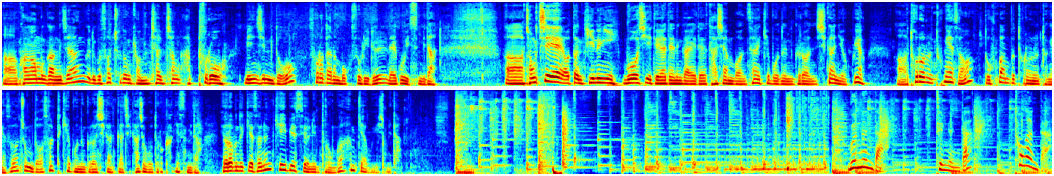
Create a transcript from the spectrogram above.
어, 광화문 광장 그리고 서초동 경찰청 앞으로 민심도 서로 다른 목소리를 내고 있습니다. 어, 정치의 어떤 기능이 무엇이 돼야 되는가에 대해 다시 한번 생각해보는 그런 시간이었고요. 어, 토론을 통해서 또 후반부 토론을 통해서 좀 더 설득해 보는 그런 시간까지 가져보도록 하겠습니다. 여러분들께서는 KBS 열린 토론과 함께하고 계십니다. 묻는다, 듣는다, 통한다.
